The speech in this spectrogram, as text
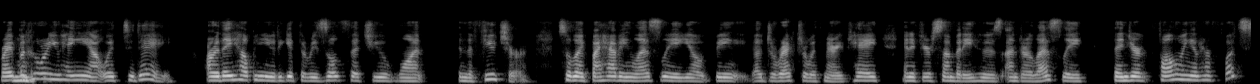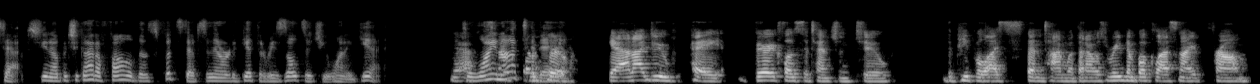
right? Mm-hmm. But who are you hanging out with today? Are they helping you to get the results that you want in the future? So, like by having Leslie, you know, being a director with Mary Kay, and if you're somebody who's under Leslie, then you're following in her footsteps, you know. But you got to follow those footsteps in order to get the results that you want to get. Yeah, so why not today? True. Yeah, and I do pay very close attention to the people I spend time with. And I was reading a book last night from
